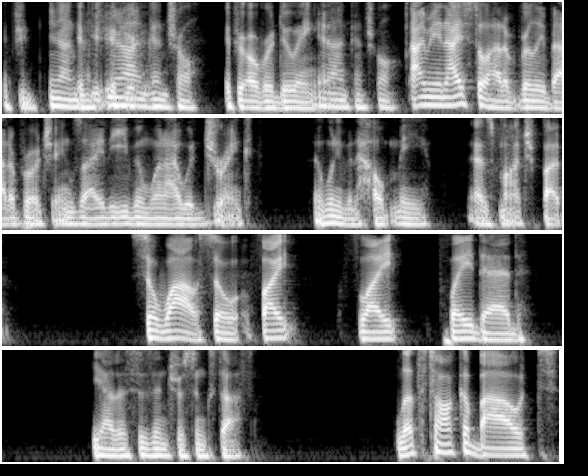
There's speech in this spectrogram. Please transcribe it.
If you You're not, in, If you- you're if not in control. if you're overdoing it. You're not in control. I mean, I still had a really bad approach to anxiety even when I would drink. It wouldn't even help me as much. But so, wow. So, fight, flight, play dead. Yeah, this is interesting stuff. Let's talk about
